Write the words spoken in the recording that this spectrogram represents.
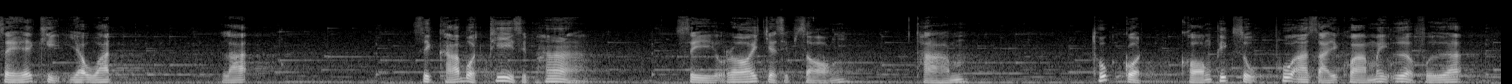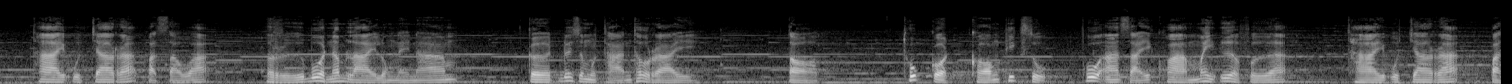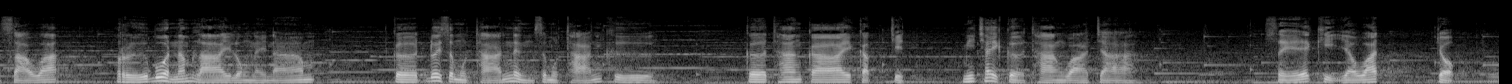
เสขิยวัตละ สิกขาบทที่ 15 472 ถาม ทุกกฎของภิกษุผู้อาศัยความไม่เอื้อเฟื้อ ทายอุจจาระปัสสาวะ หรือบ้วนน้ำลายลงในน้ำ เกิดด้วยสมุดฐานเท่าไร ตอบ ทุกกฎของภิกษุผู้อาศัยความไม่เอื้อเฟื้อ ทายอุจจาระ ปัสสาวะ หรือบ้วนน้ำลายลงในน้ำเกิดด้วยสมุดฐานหนึ่งสมุดฐานคือ เกิดทางกายกับจิต มิใช่เกิดทางวาจา เสขิยวัตจบ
